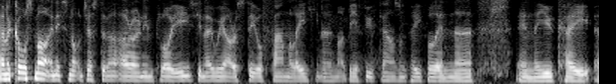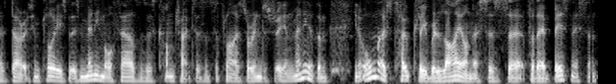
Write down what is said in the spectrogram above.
And of course, Martin, it's not just about our own employees. You know, we are a steel family. You know, there might be a few thousand people in uh, in the UK as direct employees, but there's many more thousands as contractors and suppliers to our industry, and many of them, you know, almost totally rely on us as uh, for their business. And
